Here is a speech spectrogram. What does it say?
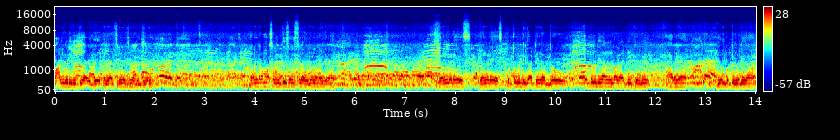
பால்குடி குட்டியாக இருக்குது எல்லாம் சின்ன சின்ன குட்டிகள். ஒன்றரை மாதம் குட்டி சைஸில் இருக்கும்னு நினைக்கிறேன். வெங்கடேஷ் வெங்கடேஷ் பொட்டுக்குட்டி காட்டுங்க ப்ரோ பொட்டுக்குட்டி தான் நண்பா காட்டிகிட்டு இருக்கு பாருங்க இதுவும் பொட்டுக்குட்டி தான்.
